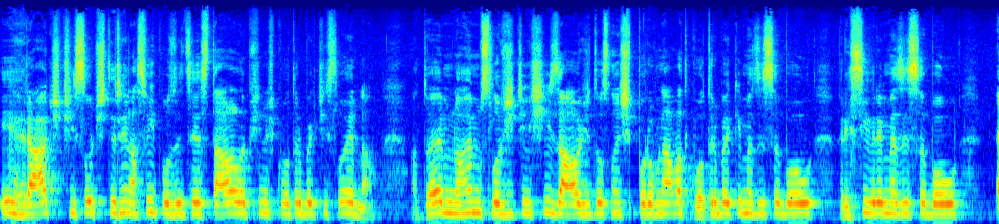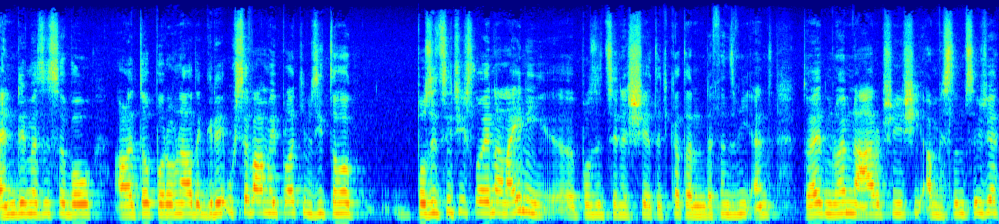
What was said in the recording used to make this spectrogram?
i hráč číslo 4 na své pozici je stále lepší než quarterback číslo 1. A to je mnohem složitější záležitost, než porovnávat quarterbacky mezi sebou, receivery mezi sebou, endy mezi sebou, ale to porovnat, kdy už se vám vyplatí vzít toho pozici číslo jedna na jiný eh, pozici, než je teďka ten defenzivní end, to je mnohem náročnější a myslím si, že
